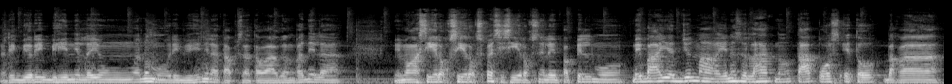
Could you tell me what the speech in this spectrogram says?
review-reviewin nila yung ano mo, reviewin nila, tapos tatawagan ka nila. May mga Xerox-Xerox pa, si-Xerox nila yung papel mo. May bayad yun mga kainan, so lahat, no? Tapos, ito, baka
